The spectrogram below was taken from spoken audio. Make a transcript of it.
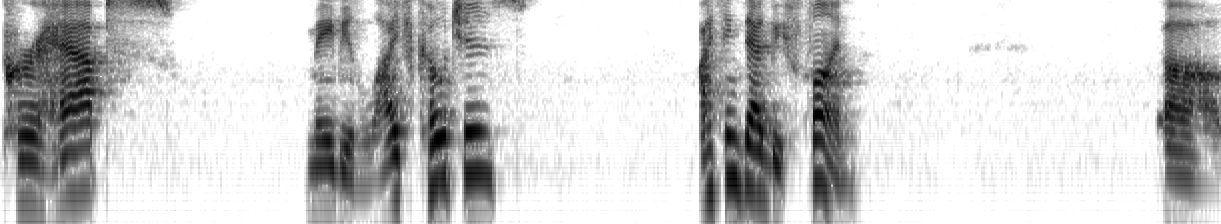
Perhaps maybe life coaches I think that'd be fun. Um,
